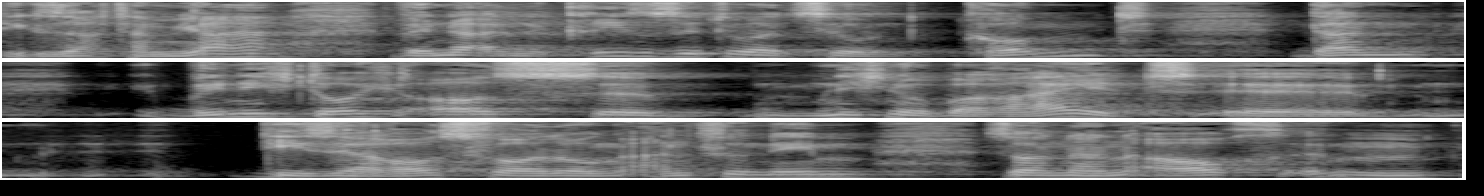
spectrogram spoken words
die gesagt haben, ja, wenn eine Krisensituation kommt, dann bin ich durchaus äh, nicht nur bereit, äh, diese Herausforderung anzunehmen, sondern auch, ähm,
